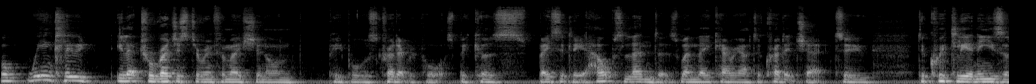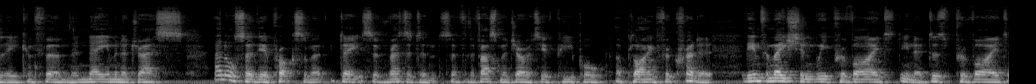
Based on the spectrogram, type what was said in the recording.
Well, we include electoral register information on people's credit reports because basically it helps lenders when they carry out a credit check to to quickly and easily confirm the name and address and also the approximate dates of residence of the vast majority of people applying for credit. The information we provide, you know, does provide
